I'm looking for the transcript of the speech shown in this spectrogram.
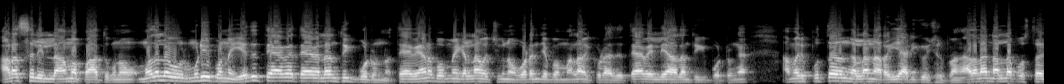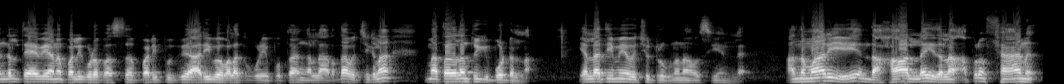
அலசல் இல்லாமல் பார்த்துக்கணும். முதல்ல ஒரு முடிவு பண்ணணும் எது தேவை தேவையில்லாம் தூக்கி போட்டுடணும். தேவையான பொம்மைகள்லாம் வச்சுக்கணும். உடஞ்ச பொம்மைலாம் வைக்கக்கூடாது. தேவையில்லையா அதெல்லாம் தூக்கி போட்டுருங்க. அது மாதிரி புத்தகங்கள்லாம் நிறைய அடுக்கி வச்சுருப்பாங்க. அதெல்லாம் நல்ல புத்தகங்கள். தேவையான பள்ளிக்கூட பஸ் படிப்புக்கு அறிவை வளர்க்கக்கூடிய புத்தகங்கள்லாம் இருந்தால் வச்சுக்கலாம். மற்றதெல்லாம் தூக்கி போட்டுடலாம். எல்லாத்தையுமே வச்சுட்டு இருக்கணும்னு அவசியம் இல்லை. அந்த மாதிரி இந்த ஹாலில் இதெல்லாம். அப்புறம் ஃபேனு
